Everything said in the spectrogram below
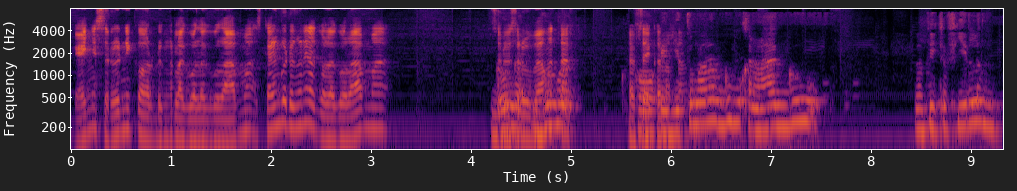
Kayaknya seru nih kalau denger lagu-lagu lama. Sekarang gue dengerin lagu-lagu lama. Seru-seru banget gua- kan kalau kayak gitu malah gue bukan lagu. Lebih ke film.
